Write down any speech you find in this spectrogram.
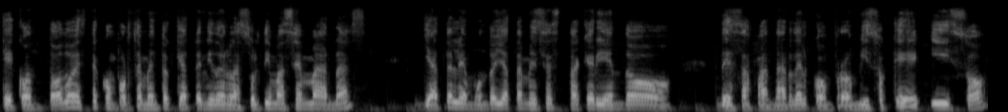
que con todo este comportamiento que ha tenido en las últimas semanas, ya Telemundo ya también se está queriendo desafanar del compromiso que hizo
